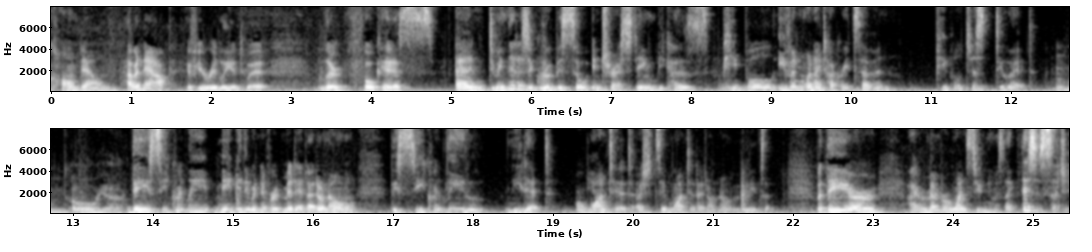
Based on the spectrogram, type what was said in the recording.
calm down, have a nap if you're really into it, learn, focus. And doing that as a group is so interesting because people, even when I talk grade seven, people just do it. Mm-hmm. Oh yeah. They secretly, maybe they would never admit it, I don't know. They secretly need it or Yeah. want it. I should say want it, I don't know. I mean, it's a, but they are. I remember one student who was like, This is such a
